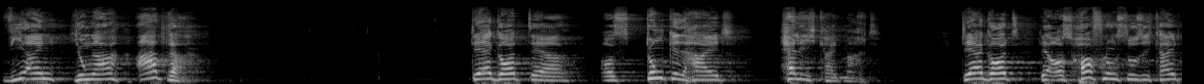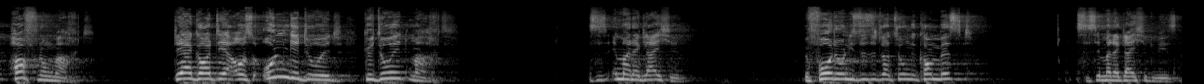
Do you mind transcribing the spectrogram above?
wie ein junger Adler. Der Gott, der aus Dunkelheit Helligkeit macht. Der Gott, der aus Hoffnungslosigkeit Hoffnung macht. Der Gott, der aus Ungeduld Geduld macht. Es ist immer der gleiche. Bevor du in diese Situation gekommen bist, ist es immer der gleiche gewesen.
